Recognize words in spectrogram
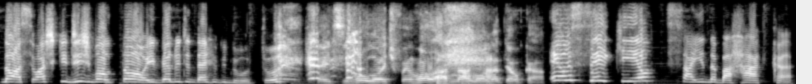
Nossa, eu acho que desmontou em menos de 10 minutos. A gente se enrolou, a gente foi enrolado na lona até o carro. Eu sei que eu saí da barraca,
